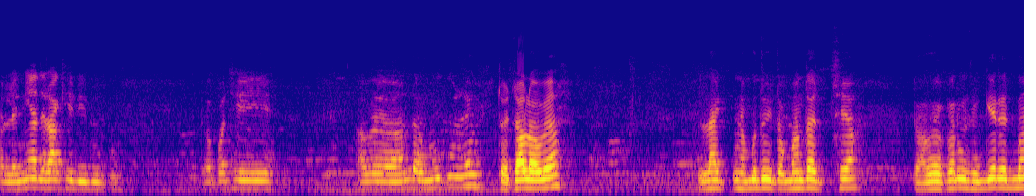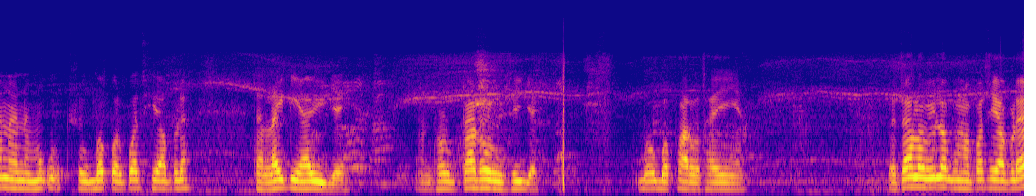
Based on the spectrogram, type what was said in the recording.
એટલે ત્યાં જ રાખી દીધું હતું. તો પછી હવે અંદર મૂક્યું છે. તો ચાલો હવે લાઇટ ને બધું તો બંધ જ છે. તો હવે કરું છું ગેરેજ બંધ અને મૂકશું બપોર પછી આપણે. ત્યાં લાઇટી આવી જાય. અને થોડુંક ટાઢોળું થઈ જાય. બહુ બફારો થાય અહીંયા. તો ચાલો વિલોગમાં પછી આપણે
